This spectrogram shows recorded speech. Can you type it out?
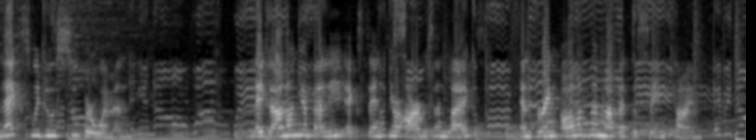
Next we do super women. Lay down on your belly, extend your arms and legs, and bring all of them up at the same time.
